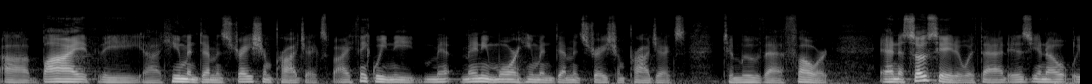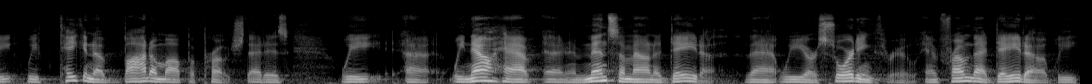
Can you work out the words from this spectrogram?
uh, by the uh, human demonstration projects, but I think we need many more human demonstration projects to move that forward. And associated with that is, you know, we, we've taken a bottom-up approach. That is, we, uh, we now have an immense amount of data that we are sorting through. And from that data, we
